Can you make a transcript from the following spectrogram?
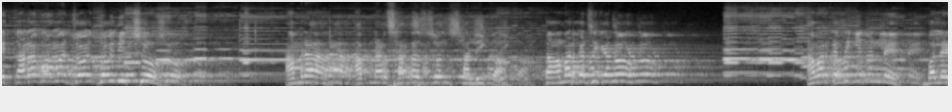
এই কারাগো আমার জয় ধ্বনি দিচ্ছ। আমরা আপনার সাতাশ জন শালিকা। তা আমার কাছে কেন? আমার কাছে কি জন্যে? বলে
